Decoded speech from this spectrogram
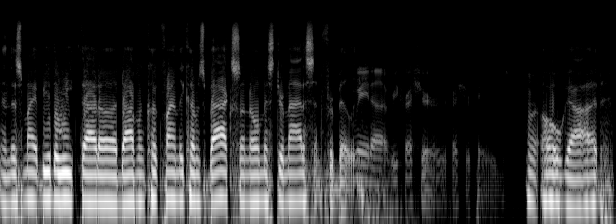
And this might be the week that uh, Dalvin Cook finally comes back, so no Mr. Mattison for Billy. Wait, uh, refresh your refresh your page. Oh God,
